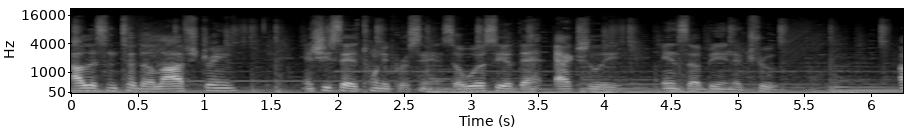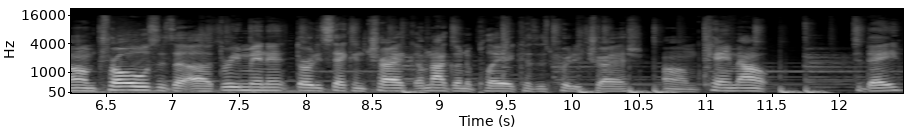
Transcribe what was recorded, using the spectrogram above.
I listened to the live stream and she said 20%. So we'll see if that actually ends up being the truth. Um, Trollz is a, a three minute, 30 second track. I'm not gonna play it because it's pretty trash. Um, came out today.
